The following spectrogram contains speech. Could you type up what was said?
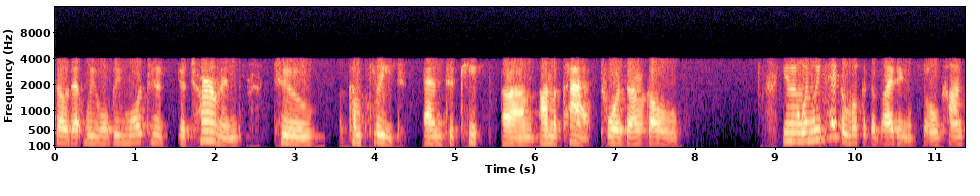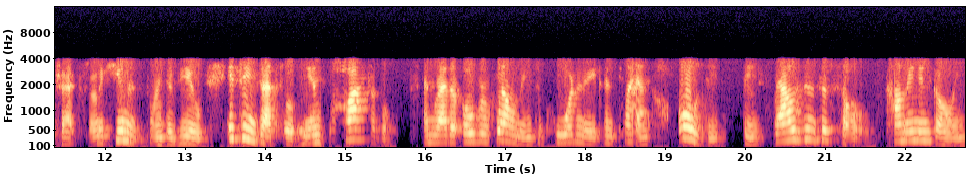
so that we will be more to, determined to complete and to keep um, on the path towards our goals. You know, when we take a look at the writing of soul contracts from a human's point of view, it seems absolutely impossible and rather overwhelming to coordinate and plan all of these, these thousands of souls coming and going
